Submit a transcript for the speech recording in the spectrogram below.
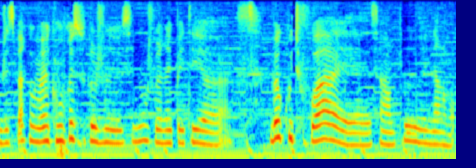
j'espère que vous m'avez compris ce que je. Sinon je vais répéter euh, beaucoup de fois et c'est un peu énervant.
